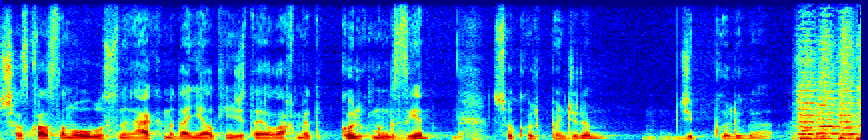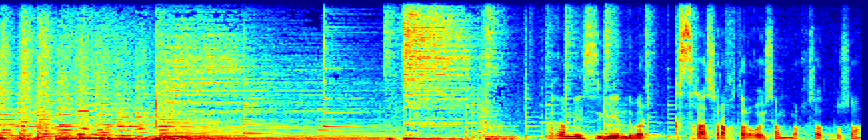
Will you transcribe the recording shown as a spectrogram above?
шығыс қазақстан облысының әкімі даниал кенжетайұлы ахметов көлік мінгізген. Сол көлікпен жүремін. Джип көлігі. Аға мен сізге енді бір қысқа сұрақтар қойсам рұқсат болса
